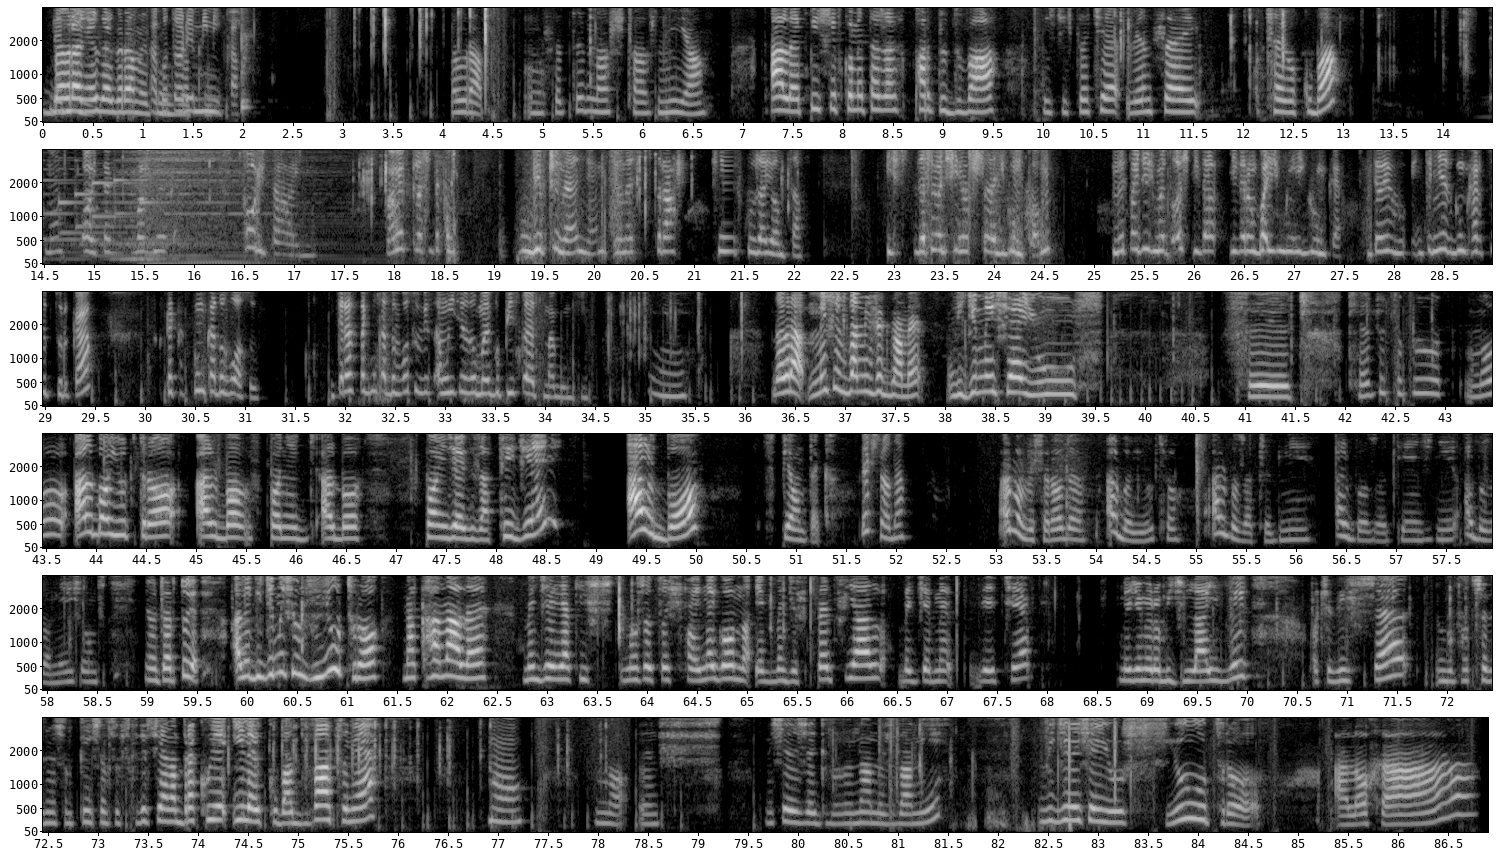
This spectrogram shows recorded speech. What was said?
Dobra, nie zagramy. albo pięć. mimika. Dobra, niestety nasz czas mija. Ale piszcie w komentarzach part 2, jeśli chcecie więcej czego, Kuba? No, oj, tak ważny story time. Mamy w klasie taką dziewczynę, nie? I ona jest strasznie wkurzająca. I zaczęła dzisiaj nas strzelać gumką. My powiedzieliśmy dość i, i zarąbaliśmy jej gumkę. I to, I to nie jest gumka recepturka, taka gumka do włosów. I teraz ta gumka do włosów jest amunicja do mojego pistoletu na gumki. Mm. Dobra, my się z wami żegnamy. Widzimy się już w... Kiedy to było? No, albo jutro, albo w, ponied... albo w poniedziałek za tydzień, albo w piątek. We środę. Albo w środę, albo jutro, albo za trzy dni. Albo za 5 dni, albo za miesiąc. Nie żartuję. Ale widzimy się już jutro na kanale. Będzie jakiś, może coś fajnego, na- jak będzie specjal, będziemy, wiecie, będziemy robić live'y. Oczywiście, bo potrzebne są 50 subskrypcji, a nam brakuje ile, Kuba? Dwa, co nie? No. No, więc myślę, że żegnamy z wami. Widzimy się już jutro. Aloha.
